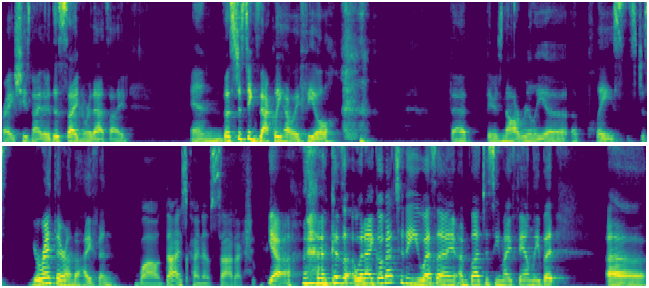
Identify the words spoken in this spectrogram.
right? She's neither this side nor that side, and that's just exactly how I feel. that there's not really a, a place. It's just you're right there on the hyphen. Wow, that is kind of sad, actually. Yeah, because when I go back to the U.S., I, I'm glad to see my family, but uh,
